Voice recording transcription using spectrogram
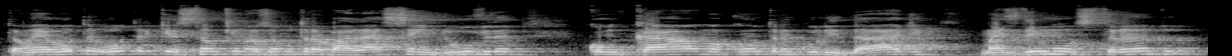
Então é outra, outra questão que nós vamos trabalhar sem dúvida, com calma, com tranquilidade, mas demonstrando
